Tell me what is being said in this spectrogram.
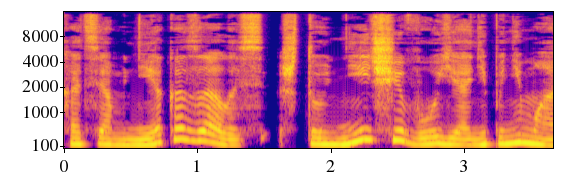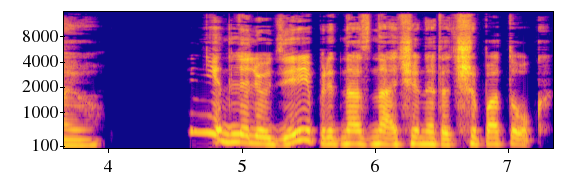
Хотя мне казалось, что ничего я не понимаю. «Не для людей предназначен этот шепоток»,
